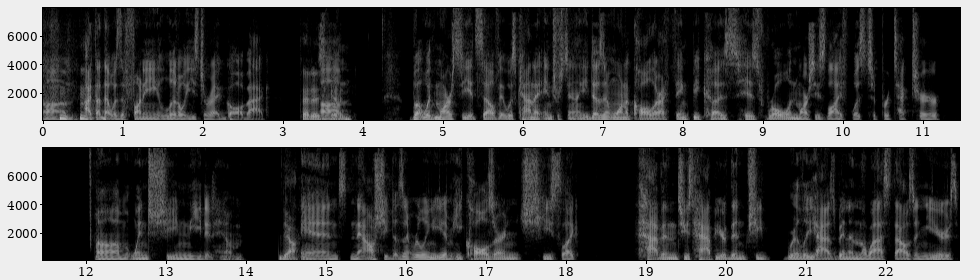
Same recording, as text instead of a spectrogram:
Um, I thought that was a funny little Easter egg callback. that is good. But with Marcy itself, it was kind of interesting. He doesn't want to call her, I think, because his role in Marcy's life was to protect her um, when she needed him Yeah, and now she doesn't really need him. He calls her and she's like having she's happier than she really has been in the last thousand years.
